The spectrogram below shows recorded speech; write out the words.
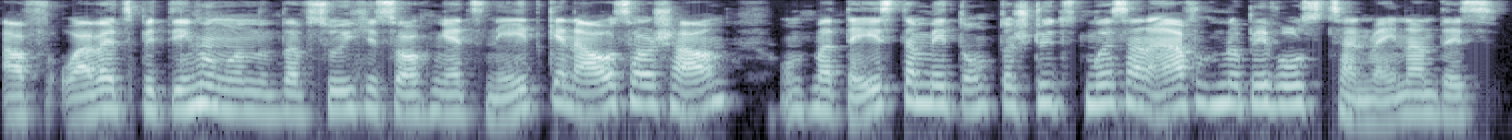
auf Arbeitsbedingungen und auf solche Sachen jetzt nicht genauso schauen und man das damit unterstützt, muss man einfach nur bewusst sein. Wenn man das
